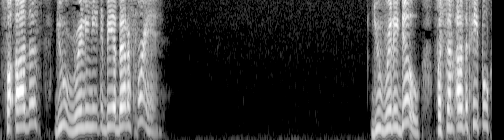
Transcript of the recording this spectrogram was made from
For others, you really need to be a better friend. You really do. For some other people,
